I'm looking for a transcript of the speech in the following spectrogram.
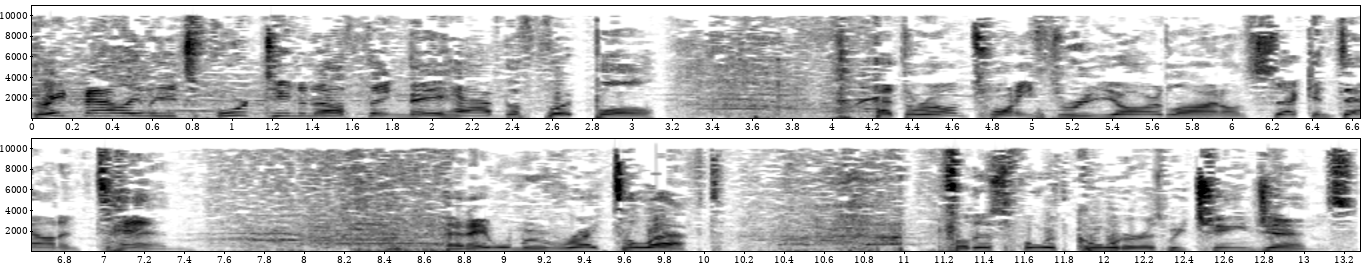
Great Valley leads 14 to nothing. They have the football at their own 23 yard line on second down and 10. And they will move right to left for this fourth quarter as we change ends.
